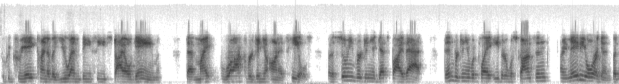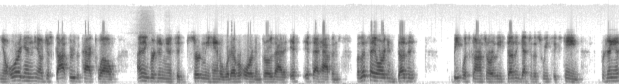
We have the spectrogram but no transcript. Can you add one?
who could create kind of a UMBC style game that might rock Virginia on its heels. But assuming Virginia gets by that, then Virginia would play either Wisconsin, I mean maybe Oregon, but you know Oregon, you know, just got through the Pac-12. I think Virginia could certainly handle whatever Oregon throws at it if if that happens. But let's say Oregon doesn't beat Wisconsin or at least doesn't get to the Sweet 16 Virginia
